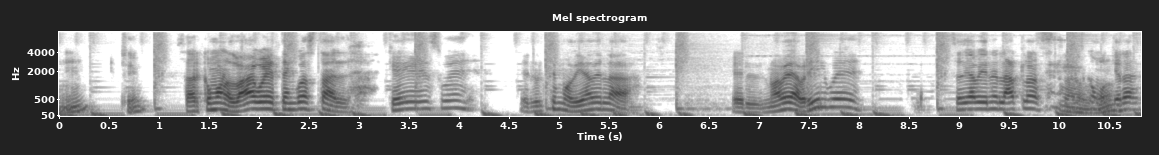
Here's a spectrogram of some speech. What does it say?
¿Mm? Sí. A ver cómo nos va, güey. Tengo hasta el. ¿Qué es, güey? El último día de la. El 9 de abril, güey. Ese día viene el Atlas. Entonces, como quiera.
